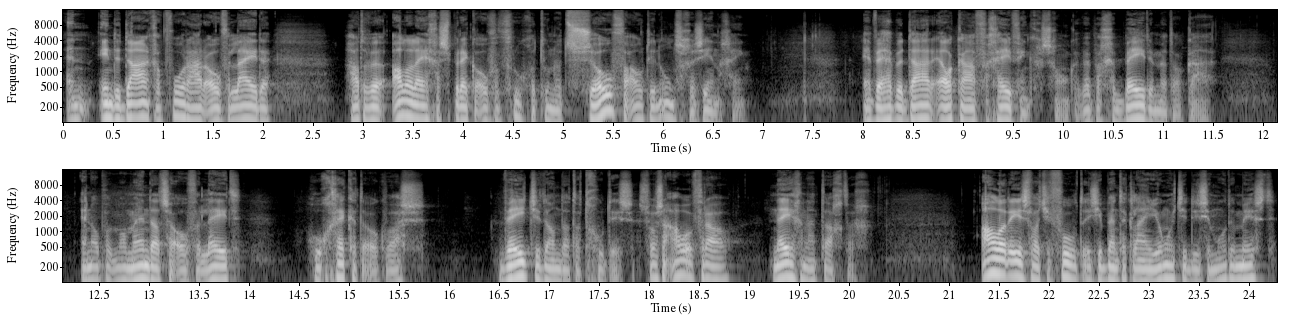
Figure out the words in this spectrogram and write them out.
En in de dagen voor haar overlijden hadden we allerlei gesprekken over vroeger toen het zo fout in ons gezin ging. En we hebben daar elkaar vergeving geschonken. We hebben gebeden met elkaar. En op het moment dat ze overleed, hoe gek het ook was, weet je dan dat het goed is. Zoals een oude vrouw, 89. Allereerst wat je voelt is, je bent een klein jongetje die zijn moeder mist.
